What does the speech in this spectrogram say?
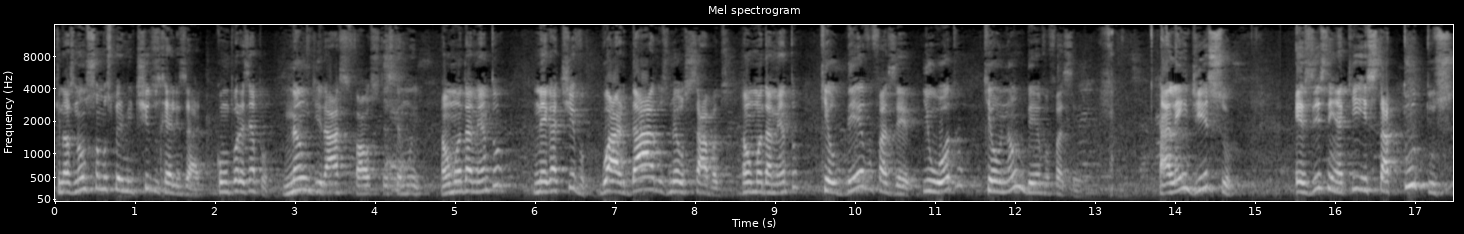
que nós não somos permitidos realizar. Como, por exemplo, não dirás falso testemunho. É um mandamento negativo. Guardar os meus sábados é um mandamento que eu devo fazer e o outro que eu não devo fazer. Além disso, existem aqui estatutos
